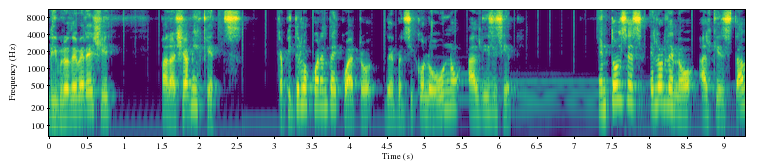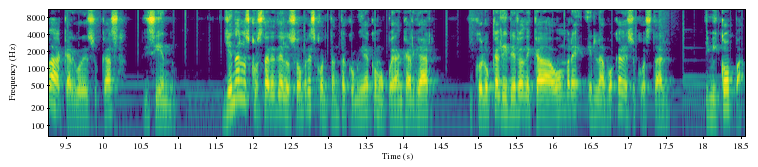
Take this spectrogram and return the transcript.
Libro de Bereshit, para Miketz, capítulo 44, del versículo 1 al 17. Entonces él ordenó al que estaba a cargo de su casa, diciendo, Llena los costales de los hombres con tanta comida como puedan cargar, y coloca el dinero de cada hombre en la boca de su costal, y mi copa,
